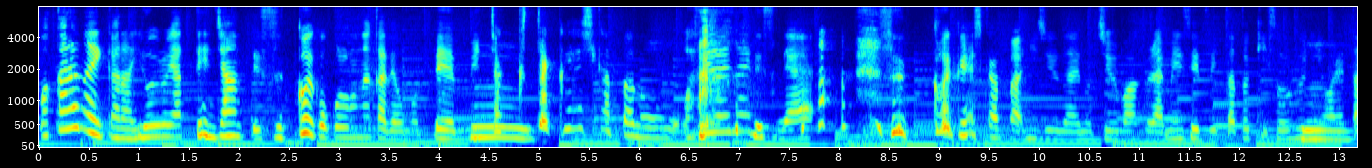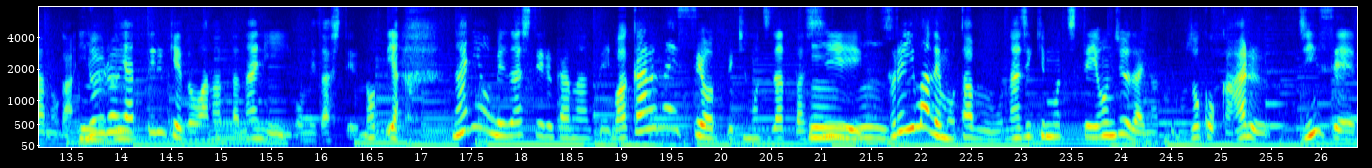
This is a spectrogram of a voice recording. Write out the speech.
わからないからいろいろやってんじゃんってすっごい心の中で思ってめちゃくちゃ悔しかったのを忘れられないですね。すっごい悔しかった。20代の中盤ぐらい面接行った時そういう風に言われたのがうん。いろいろやってるけどあなた何を目指してるの？っていや何を目指してるかなんてわからないっすよって気持ちだったし、うんうん。それ今でも多分同じ気持ちって40代になってもどこかある人生っ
